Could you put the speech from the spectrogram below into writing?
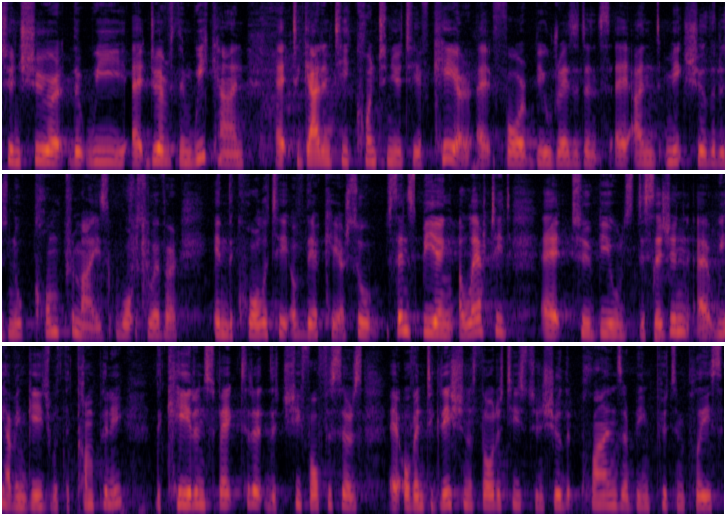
to ensure that we uh, do everything we can uh, to guarantee continuity of care uh, for Beald residents uh, and make sure there is no compromise whatsoever in the quality of their care. So since being alerted uh, to Beald's decision, uh, we have engaged with the company, the Care Inspectorate, the Chief Officers uh, of Integration Authorities to ensure that plans are being put in place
